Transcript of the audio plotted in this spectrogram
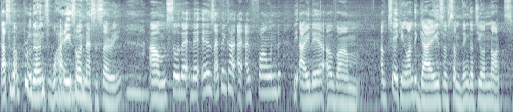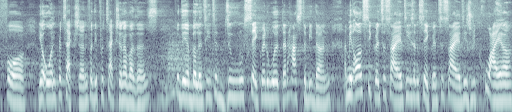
that's not prudent, wise, or necessary. Um, so there, there is, I think I, I found the idea of, um, of taking on the guise of something that you're not for your own protection, for the protection of others, for the ability to do sacred work that has to be done. I mean, all secret societies and sacred societies require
